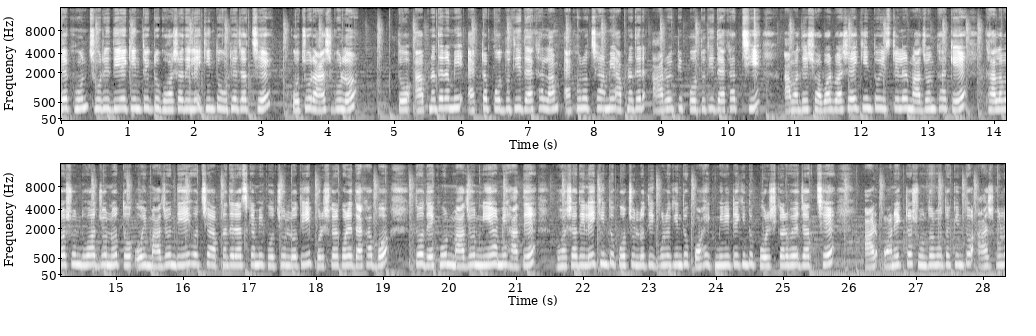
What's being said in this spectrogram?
দেখুন, ছুরি দিয়ে কিন্তু একটু ঘষা দিলেই কিন্তু উঠে যাচ্ছে কচুর আঁশগুলো। তো আপনাদের আমি একটা পদ্ধতি দেখালাম, এখন হচ্ছে আমি আপনাদের আরও একটি পদ্ধতি দেখাচ্ছি। আমাদের সবার বাসায় কিন্তু স্টিলের মাজন থাকে থালা বাসন ধোয়ার জন্য, তো ওই মাজন দিয়েই হচ্ছে আপনাদের আজকে আমি কচুর লতি পরিষ্কার করে দেখাবো। তো দেখুন, মাজন নিয়ে আমি হাতে ঘষা দিলেই কিন্তু কচুর লতিগুলো কিন্তু কয়েক মিনিটে কিন্তু পরিষ্কার হয়ে যাচ্ছে আর অনেকটা সুন্দর মতো কিন্তু আঁশগুলো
